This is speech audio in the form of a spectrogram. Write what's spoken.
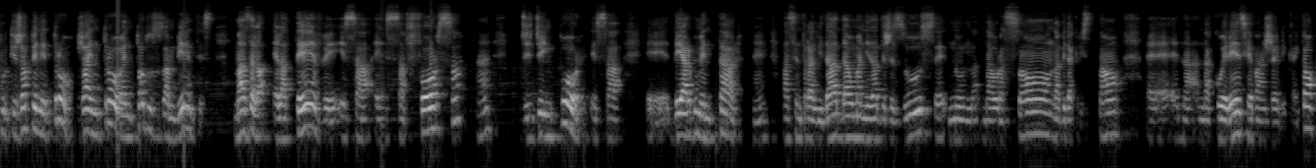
porque já penetrou, já entrou em todos os ambientes, mas ela, ela teve essa, essa força né, de, de impor essa, eh, de argumentar né, a centralidade da humanidade de Jesus eh, no, na, na, oração, na vida cristã, eh, na, na, coerência evangélica. Então,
